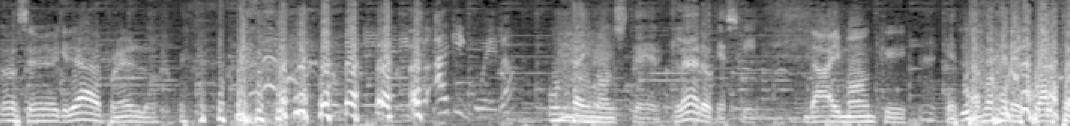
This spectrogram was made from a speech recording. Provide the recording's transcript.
No sé, me quería ponerlo. Aquí cuela. Un Die Monster, claro que sí. Die Monkey. Estamos en el cuarto,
